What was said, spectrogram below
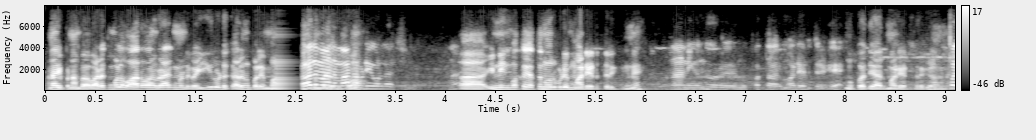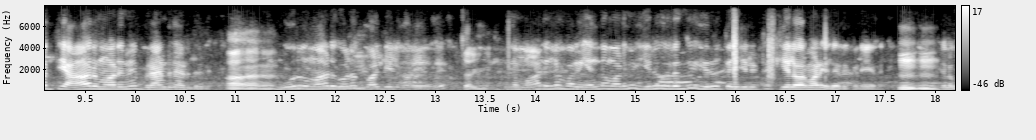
அண்ணா இப்போ நம்ம வழக்கம் போல வார வாரம் வேகம் பண்ணுற ஈரோடு கருங்கப்பாளையம் இன்னைக்கு மொத்தம் எத்தனை உருப்படி மாடு எடுத்திருக்கீங்க? நான் நீங்க வந்து ஒரு முப்பத்தாறு மாடு எடுத்திருக்கு முப்பத்தி ஆறு மாடு எடுத்திருக்காங்க. முப்பத்தி ஆறு மாடுமே பிராண்ட் தான் எடுத்திருக்கு. ஒரு மாடு கூட குவாலிட்டியில் கிடையாது. சரிங்க. இந்த மாடுலாம் பாருங்க எந்த மாடுமே இருபதுல இருந்து இருபத்தஞ்சு லிட்டர் கீழே வர மாடு எதுவும் கிடையாது. இதுல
